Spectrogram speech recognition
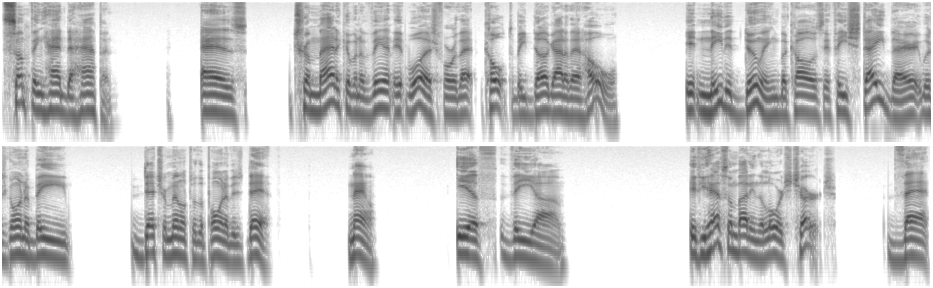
Something had to happen. As traumatic of an event it was for that colt to be dug out of that hole, it needed doing because if he stayed there, it was going to be detrimental to the point of his death. Now, if the uh, if you have somebody in the Lord's church that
